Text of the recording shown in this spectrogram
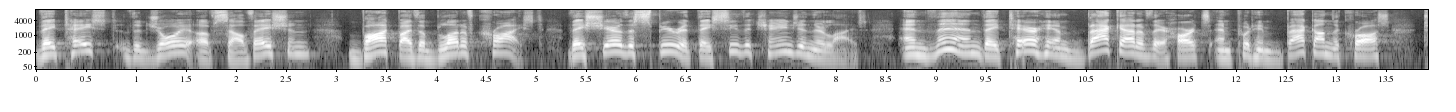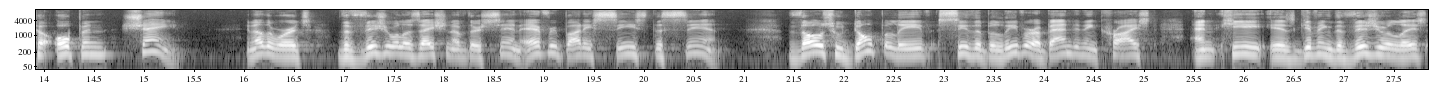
They taste the joy of salvation bought by the blood of Christ. They share the Spirit, they see the change in their lives. And then they tear Him back out of their hearts and put Him back on the cross to open shame. In other words, the visualization of their sin. Everybody sees the sin. Those who don't believe see the believer abandoning Christ and he is giving the visualiz,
